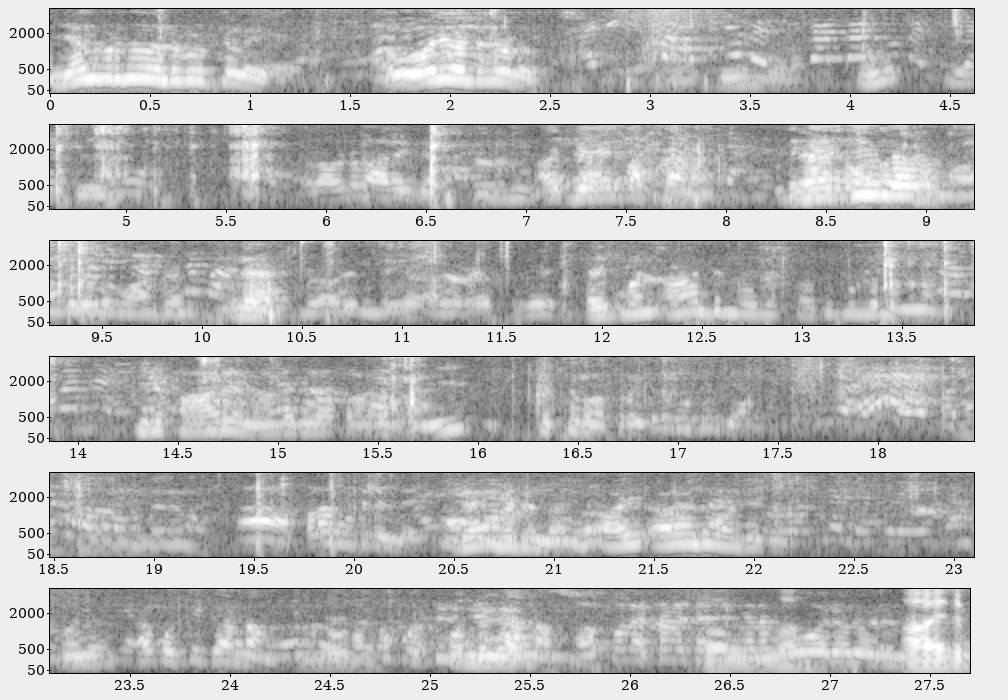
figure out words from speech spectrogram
ഞാൻ ഇവിടുന്ന് കണ്ടു കുട്ടികൾ. ഓര് കണ്ടിട്ടുള്ളൂ. പിന്നെ പാറയാണ് അതൊക്കെ ആ പാറ ഈ കുറ്റ മാത്രം. ഇത് കൂട്ടില്ല. ആ- ആണ്ട് കൊണ്ടിട്ട് മോനെ. കൊണ്ടുവരാം. ആയിരം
